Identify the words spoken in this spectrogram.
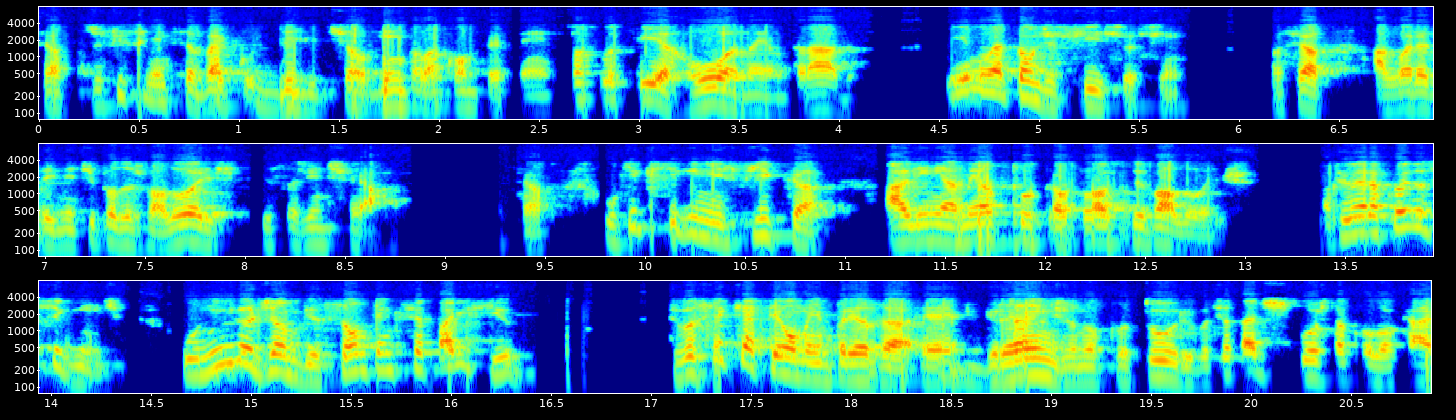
Certo? Dificilmente você vai demitir alguém pela competência, só que você errou na entrada. E não é tão difícil assim. Tá certo? Agora, demitir pelos valores, isso a gente erra. Tá certo? O que, que significa alinhamento por propósito e valores? A primeira coisa é o seguinte: o nível de ambição tem que ser parecido. Se você quer ter uma empresa é, grande no futuro, você está disposto a colocar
